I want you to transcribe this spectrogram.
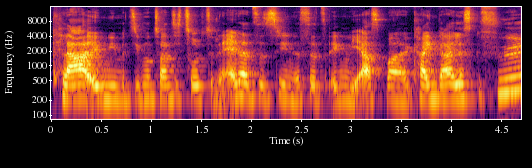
Klar, irgendwie mit 27 zurück zu den Eltern zu ziehen, ist jetzt irgendwie erstmal kein geiles Gefühl.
